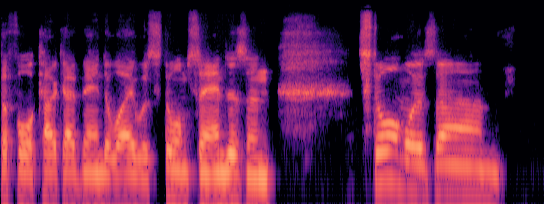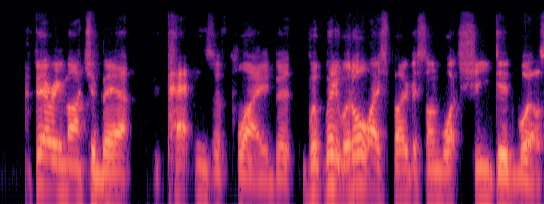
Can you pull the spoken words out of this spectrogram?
before Coco Vandeweghe was Storm Sanders, and Storm was um, very much about patterns of play, but we would always focus on what she did well.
